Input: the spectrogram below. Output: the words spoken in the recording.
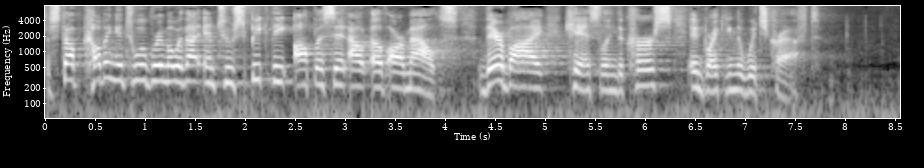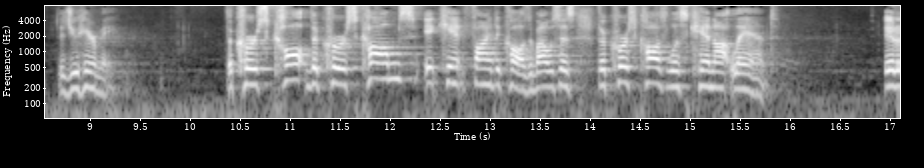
to stop coming into agreement with that and to speak the opposite out of our mouths, thereby canceling the curse and breaking the witchcraft. Did you hear me? The curse, the curse comes, it can't find a cause. The Bible says the curse causeless cannot land. It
